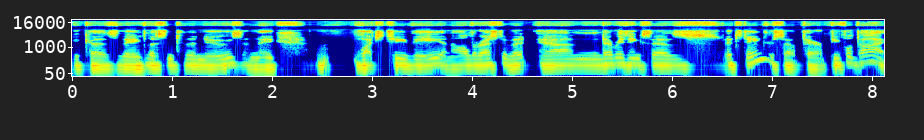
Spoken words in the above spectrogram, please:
because they listen to the news and they watch TV and all the rest of it, and everything says it's dangerous out there. People die.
